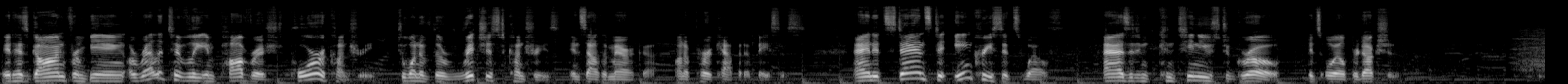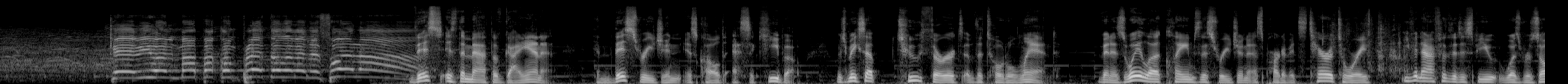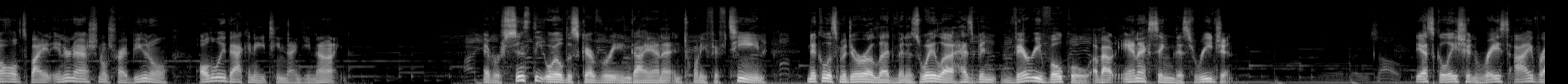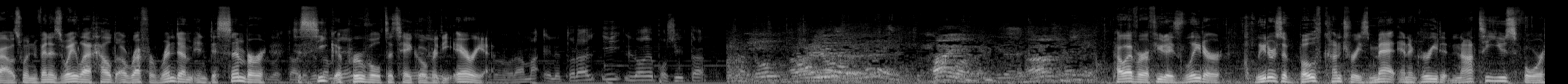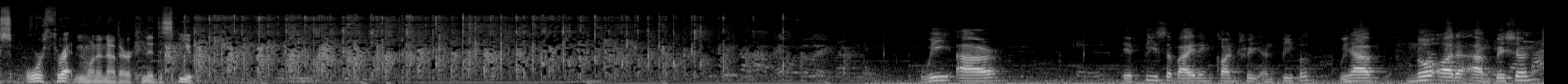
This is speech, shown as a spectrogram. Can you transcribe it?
It has gone from being a relatively impoverished, poorer country to one of the richest countries in South America on a per capita basis. And it stands to increase its wealth as it continues to grow its oil production. This is the map of Guyana, and this region is called Essequibo, which makes up two thirds of the total land. Venezuela claims this region as part of its territory, even after the dispute was resolved by an international tribunal all the way back in 1899. Ever since the oil discovery in Guyana in 2015, Nicolas Maduro led Venezuela has been very vocal about annexing this region. The escalation raised eyebrows when Venezuela held a referendum in December to seek approval to take over the area. However, a few days later, leaders of both countries met and agreed not to use force or threaten one another in the dispute. We are a peace abiding country and people. We have no other ambition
